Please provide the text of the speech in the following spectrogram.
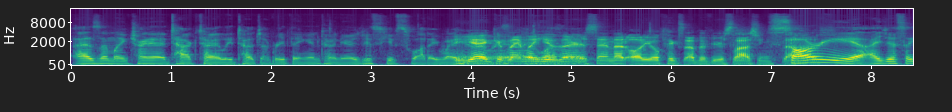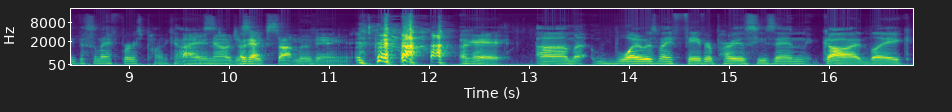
as I'm like trying to tactilely touch everything, Antonio just keeps swatting my hand. Yeah, because I'm like, he doesn't it. understand that audio picks up if you're slashing stuff. Sorry, I just like this is my first podcast. I know. Just okay. like stop moving. okay. Um, what was my favorite part of the season? God, like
